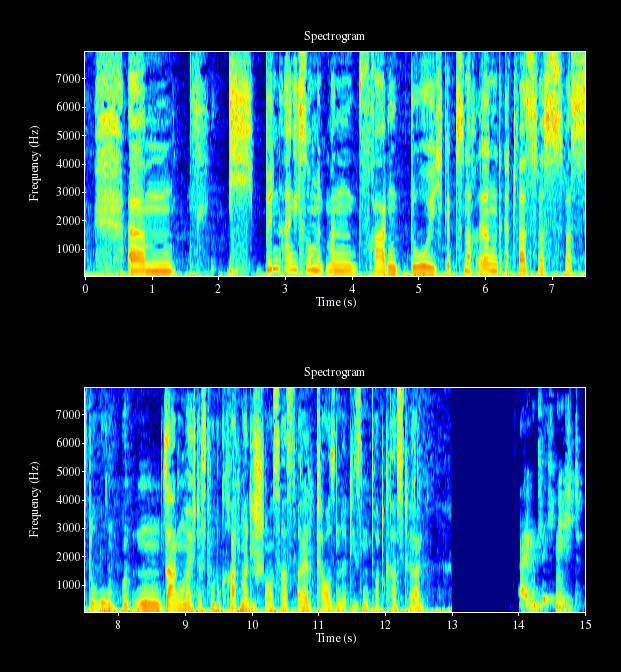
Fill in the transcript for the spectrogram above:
ähm, bin eigentlich so mit meinen Fragen durch. Gibt es noch irgendetwas, was, was du mm, sagen möchtest, wo du gerade mal die Chance hast, weil Tausende diesen Podcast hören? Eigentlich nicht.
